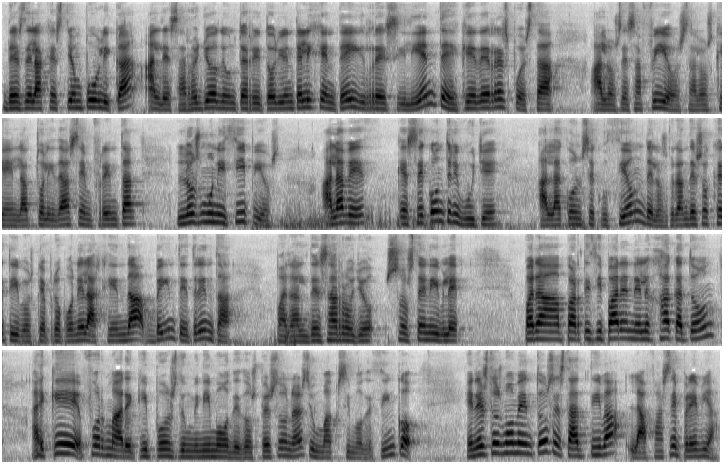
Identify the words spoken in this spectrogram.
desde la gestión pública al desarrollo de un territorio inteligente y resiliente que dé respuesta a los desafíos a los que en la actualidad se enfrentan los municipios, a la vez que se contribuye a la consecución de los grandes objetivos que propone la Agenda 2030 para el desarrollo sostenible. Para participar en el hackathon hay que formar equipos de un mínimo de dos personas y un máximo de cinco. En estos momentos está activa la fase previa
